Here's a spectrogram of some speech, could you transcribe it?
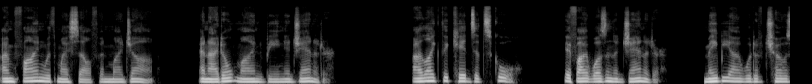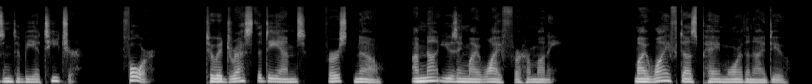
I'm fine with myself and my job, and I don't mind being a janitor. I like the kids at school. If I wasn't a janitor, maybe I would have chosen to be a teacher. 4. To address the DMs, first, no, I'm not using my wife for her money. My wife does pay more than I do,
